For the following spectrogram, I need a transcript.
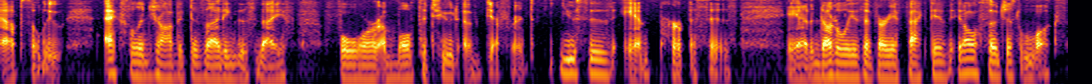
absolute excellent job at designing this knife for a multitude of different uses and purposes. And not only is it very effective, it also just looks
